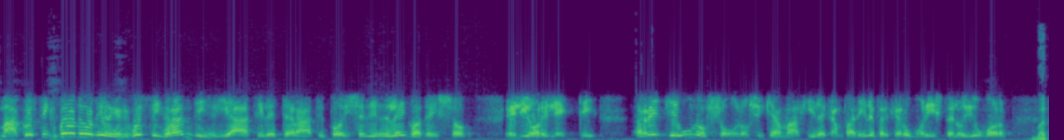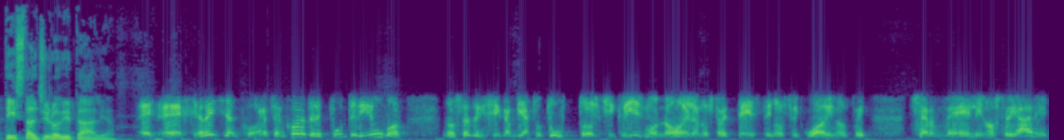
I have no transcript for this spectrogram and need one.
Ma questi, però devo dire che questi grandi inviati letterati, poi se li rileggo adesso, e li ho riletti, regge uno solo, si chiama Achille Campanile perché era umorista e lo humor Battista al Giro d'Italia. eh, eh, regge ancora, c'è ancora delle punte di humor, nonostante che sia cambiato tutto, il ciclismo, noi, le nostre teste, i nostri cuori, i nostri cervelli, i nostri animi,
